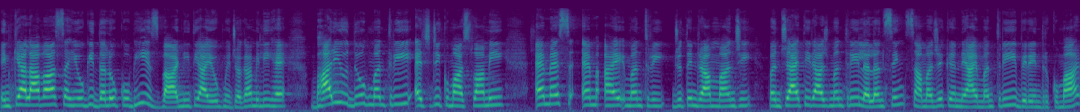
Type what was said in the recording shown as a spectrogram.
इनके अलावा सहयोगी दलों को भी इस बार नीति आयोग में जगह मिली है। भारी उद्योग मंत्री एच डी कुमार स्वामी एमएसएमआई मंत्री जितिन राम मांझी, पंचायती राज मंत्री ललन सिंह, सामाजिक न्याय मंत्री वीरेंद्र कुमार,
